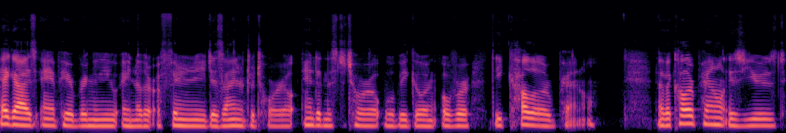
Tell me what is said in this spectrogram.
Hey guys, Amp here bringing you another Affinity Designer tutorial, and in this tutorial we'll be going over the color panel. Now the color panel is used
